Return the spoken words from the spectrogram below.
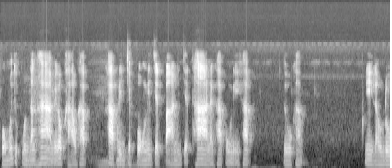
ผงพุทธคุณทั้ง5ไม่ก็ขาวครับคาบดินเจ็ดโป่งดินเจ็ดป่าดินเจ็ดท่านะครับตรงนี้ครับดูครับ นี่เราดู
